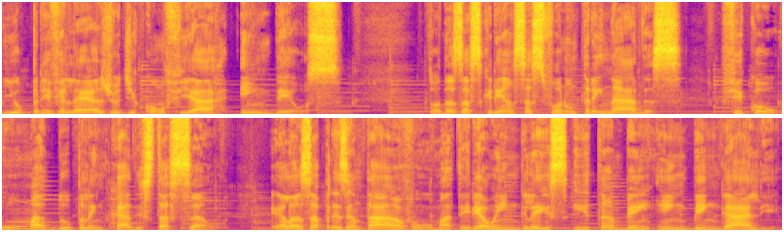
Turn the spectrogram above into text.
e o privilégio de confiar em Deus. Todas as crianças foram treinadas. Ficou uma dupla em cada estação elas apresentavam o material em inglês e também em bengali.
